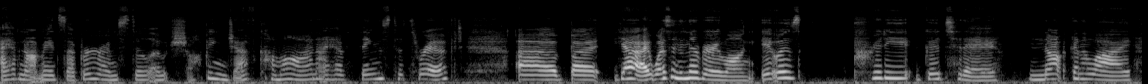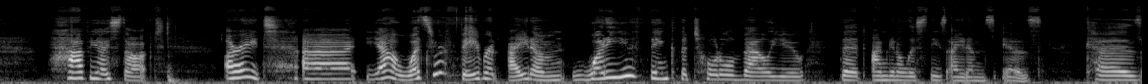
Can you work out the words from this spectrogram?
I have not made supper. I'm still out shopping, Jeff. Come on. I have things to thrift. Uh, but yeah, I wasn't in there very long. It was pretty good today. Not gonna lie. Happy I stopped. All right, uh, yeah, what's your favorite item? What do you think the total value that I'm gonna list these items is? Cause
